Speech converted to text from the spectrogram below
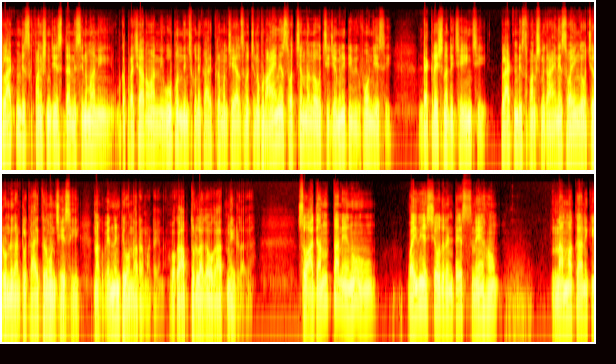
ప్లాటిన్ డిస్క్ ఫంక్షన్ చేసి దాన్ని సినిమాని ఒక ప్రచారాన్ని ఊపొందించుకునే కార్యక్రమం చేయాల్సి వచ్చినప్పుడు ఆయనే స్వచ్ఛందంగా వచ్చి జెమినీ టీవీకి ఫోన్ చేసి డెకరేషన్ అది చేయించి ప్లాటిన్ డిస్క్ ఫంక్షన్కి ఆయనే స్వయంగా వచ్చి రెండు గంటల కార్యక్రమం చేసి నాకు వెన్నింటి ఉన్నారన్నమాట ఆయన. ఒక ఆప్తుడిలాగా ఒక ఆత్మీయుడిలాగా. సో అదంతా నేను వైవిఎస్ చౌదరి అంటే స్నేహం నమ్మకానికి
